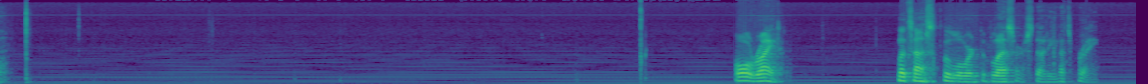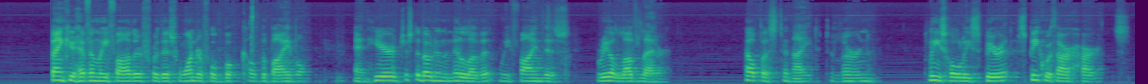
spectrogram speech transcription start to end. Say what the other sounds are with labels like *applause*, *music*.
All right. Let's ask the Lord to bless our study. Let's pray. Thank you, Heavenly Father, for this wonderful book called the Bible. And here, just about in the middle of it, we find this real love letter. Help us tonight to learn. Please, Holy Spirit, speak with our hearts.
